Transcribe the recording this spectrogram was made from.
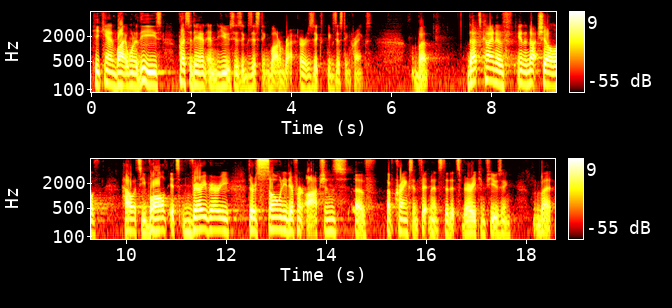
he can buy one of these, press it in, and use his existing bottom bracket or his ex existing cranks. But that's kind of in a nutshell of how it's evolved. It's very, very there's so many different options of, of cranks and fitments that it's very confusing. But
